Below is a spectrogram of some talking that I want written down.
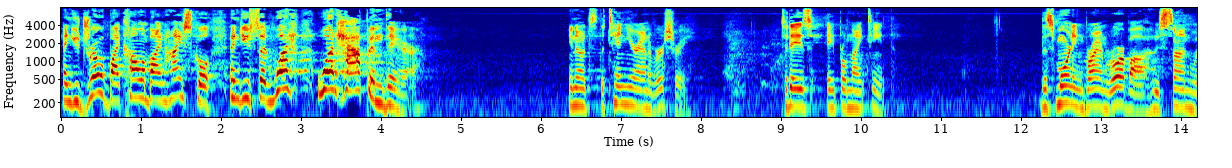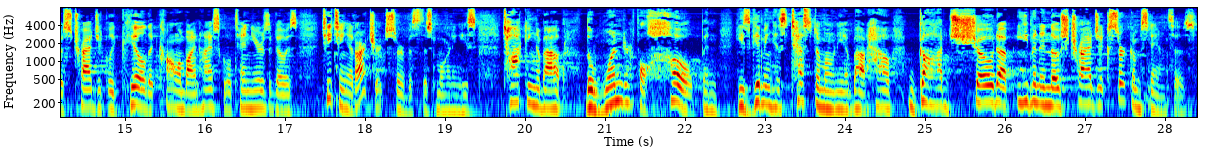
and you drove by Columbine High School and you said, what, what happened there? You know, it's the 10 year anniversary. Today's April 19th. This morning, Brian Rohrbough, whose son was tragically killed at Columbine High School 10 years ago, is teaching at our church service this morning. He's talking about the wonderful hope and he's giving his testimony about how God showed up even in those tragic circumstances.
